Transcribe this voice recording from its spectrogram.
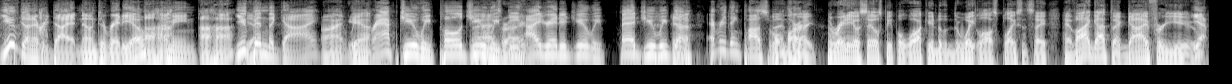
You've done every diet known to radio. Uh-huh. I mean, Uh huh. you've been the guy. All right, We've yeah. wrapped you. We've pulled you. That's we've right. dehydrated you. We've fed you. We've done everything possible, That's Mark. right. The radio salespeople walk into the weight loss place and say, "Have I got the guy for you?" Yep.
